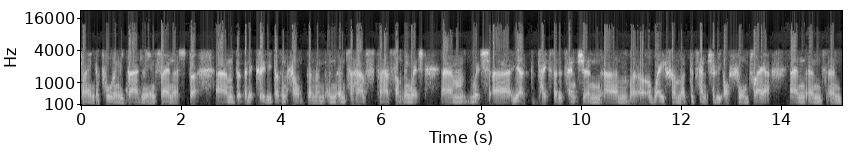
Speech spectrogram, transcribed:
playing appallingly badly. In fairness, but um, but but it clearly doesn't help them, and, and, and to have to have something which um, which uh, yeah takes that attention um, away from a potentially off-form player and and and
